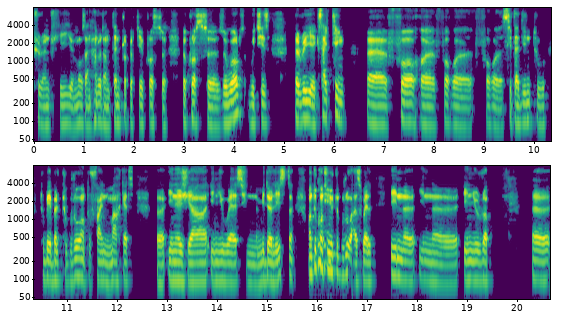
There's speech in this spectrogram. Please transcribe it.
currently more than 110 property across uh, across the world, which is very exciting uh, for uh, for uh, for Citadine to to be able to grow and to find markets in Asia, in US, in the Middle East, and to mm-hmm. continue to grow as well in in in Europe. Uh,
